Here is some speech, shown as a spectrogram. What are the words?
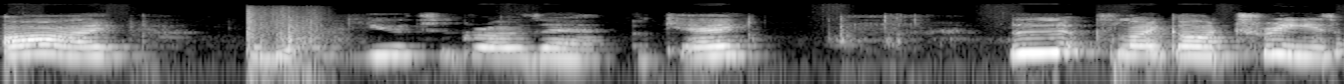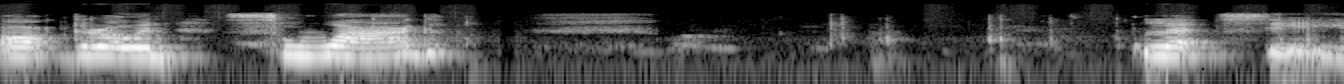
I would like you to grow there, okay? Looks like our trees are growing swag. Let's see.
